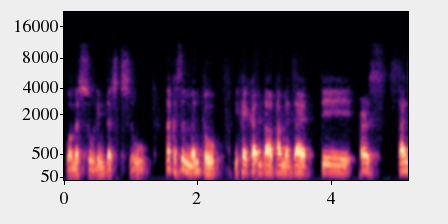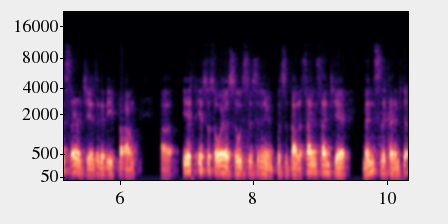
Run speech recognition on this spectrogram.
我们属灵的食物。那可是门徒，你可以看到他们在第二十三十二节这个地方。啊，耶耶稣说：“我有食物吃，是你们不知道的。”三十三节门词可能就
